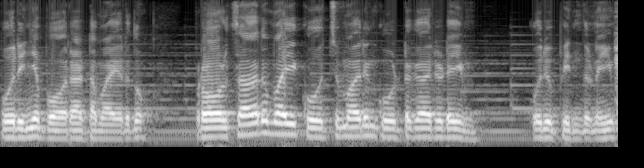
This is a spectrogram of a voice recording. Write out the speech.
പൊരിഞ്ഞ പോരാട്ടമായിരുന്നു. പ്രോത്സാഹനമായി കോച്ചുമാരും കൂട്ടുകാരുടെയും ഒരു പിന്തുണയും.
